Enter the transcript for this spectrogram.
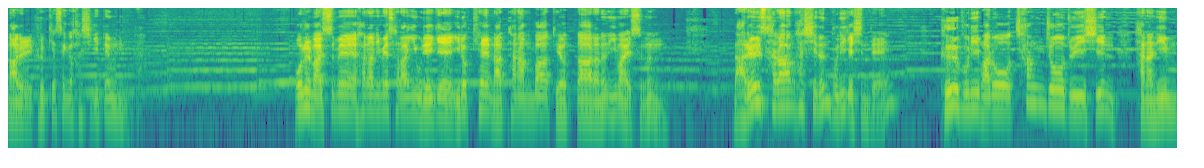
나를 그렇게 생각하시기 때문입니다. 오늘 말씀에 하나님의 사랑이 우리에게 이렇게 나타난 바 되었다라는 이 말씀은 나를 사랑하시는 분이 계신데 그 분이 바로 창조주이신 하나님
